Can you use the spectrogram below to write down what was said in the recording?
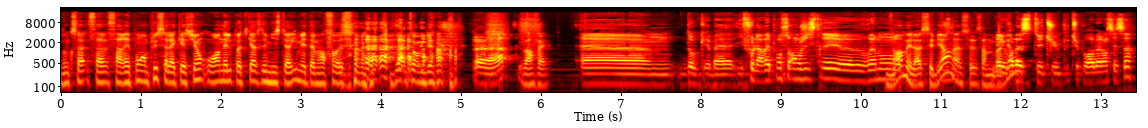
Donc ça, ça, ça, répond en plus à la question où en est le podcast de Mystery Métamorphose. ça tombe bien. Voilà. Parfait. Euh, donc, eh ben, il faut la réponse enregistrée euh, vraiment. Non, mais là, c'est bien, là, ça, me va bien. Voilà, tu, tu, pourras balancer ça.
